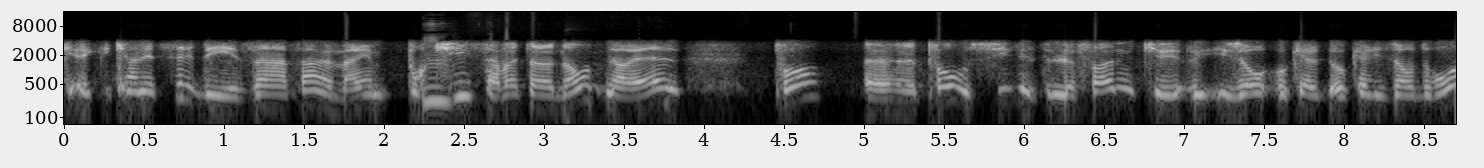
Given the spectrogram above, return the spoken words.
que- qu'en est-il des enfants eux-mêmes? Pour qui ça va être un autre Noël? Pas, euh, pas aussi le fun qu'ils ont, auquel, auquel ils ont droit.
